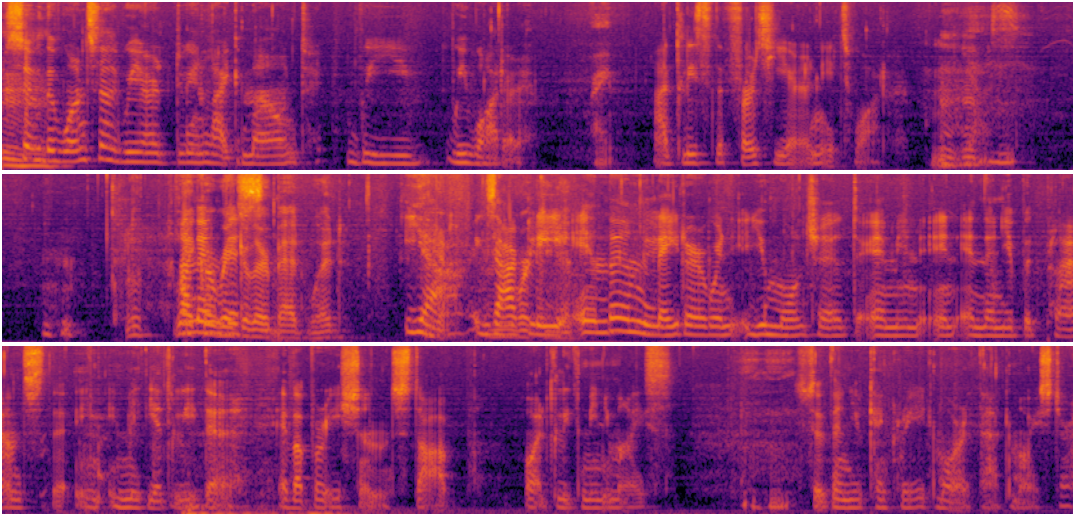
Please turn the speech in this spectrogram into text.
So mm-hmm. the ones that we are doing like mount, we we water. right. At least the first year needs water. Mm-hmm. Yes. Mm-hmm. Like a then this- regular bed would. Yeah, when you're exactly. And then later, when you mulch it, I mean, and, and then you put plants, that in, immediately the evaporation stop, or at least minimize. So then you can create more of that moisture.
